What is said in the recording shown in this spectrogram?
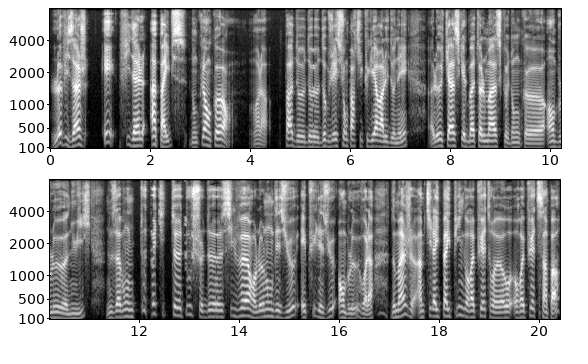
Le visage est fidèle à Pipes, donc là encore, voilà, pas d'objection particulière à lui donner. Le casque et le battle mask donc euh, en bleu euh, nuit. Nous avons une toute petite euh, touche de silver le long des yeux et puis les yeux en bleu. Voilà. Dommage, un petit light piping aurait pu être, aurait pu être sympa.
